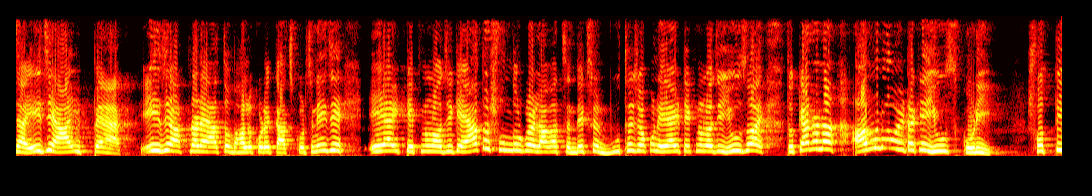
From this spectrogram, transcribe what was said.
চাই, এই যে আই প্যাক এই যে আপনারা এত ভালো করে কাজ করছেন, এই যে এআই টেকনোলজিকে এত সুন্দর করে লাগাচ্ছেন, দেখছেন বুথে যখন এআই টেকনোলজি ইউজ হয়, তো কেননা আমরাও এটাকে ইউজ করি সত্যি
